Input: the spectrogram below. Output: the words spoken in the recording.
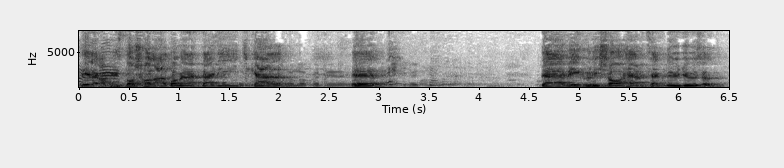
tényleg a biztos halálba menetelni így kell. De végül is a hercegnő győzött.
